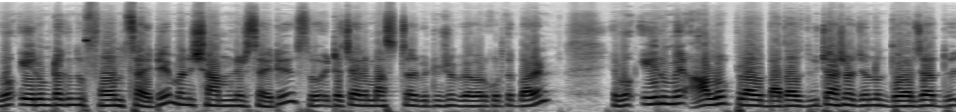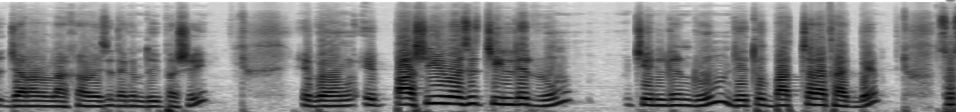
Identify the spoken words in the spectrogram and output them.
এবং এই রুমটা কিন্তু ফ্রন্ট সাইডে মানে সামনের সাইডে সো এটা চাইলে মাস্টার বেডরুম হিসেবে ব্যবহার করতে পারেন। এবং এই রুমে আলো প্লাস বাতাস দুইটা আসার জন্য দরজা জানানো রাখা হয়েছে, দেখেন দুই পাশেই। এবং এই পাশেই রয়েছে চিলড্রেন রুম চিলড্রেন রুম যেহেতু বাচ্চারা থাকবে। সো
